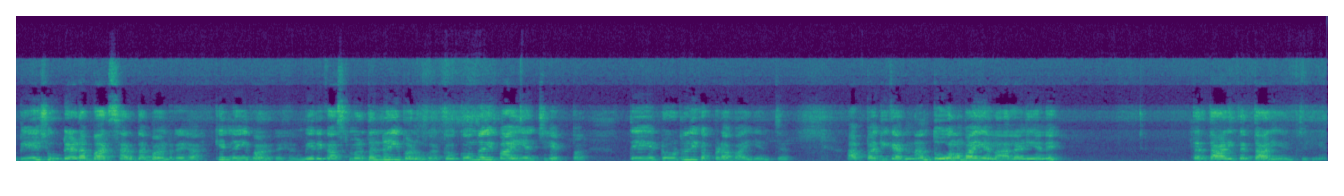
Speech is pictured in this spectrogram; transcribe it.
ਵੀ ਇਹ ਸ਼ੂਟ ਜਿਹੜਾ ਬਰਸਰ ਦਾ ਬਣ ਰਿਹਾ ਕਿ ਨਹੀਂ ਬਣ ਰਿਹਾ? ਮੇਰੇ ਕਸਟਮਰ ਦਾ ਨਹੀਂ ਬਣੂਗਾ ਕਿਉਂਕਿ ਉਹਦਾ 22 ਇੰਚ ਹਿੱਪ ਆ ਤੇ ਇਹ ਟੋਟਲੀ ਕੱਪੜਾ 22 ਇੰਚ ਆ। ਆਪਾਂ ਕੀ ਕਰਨਾ, ਦੋ ਲੰਬਾਈਆਂ ਲਾ ਲੈਣੀਆਂ ਨੇ 43 43 ਇੰਚ ਦੀਆਂ।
